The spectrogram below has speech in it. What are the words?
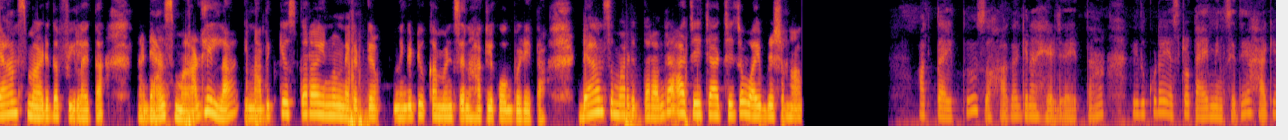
ಡ್ಯಾನ್ಸ್ ಮಾಡಿದ ಫೀಲ್ ಆಯ್ತಾ? ನಾನು ಡ್ಯಾನ್ಸ್ ಮಾಡಲಿಲ್ಲ, ಇನ್ನು ಅದಕ್ಕೋಸ್ಕರ ಇನ್ನು ನೆಗೆಟಿವ್ ನೆಗೆಟಿವ್ ಕಮೆಂಟ್ಸ್ ಏನು ಹಾಕ್ಲಿಕ್ಕೆ ಹೋಗ್ಬೇಡಿ ಡ್ಯಾನ್ಸ್ ಥರ ಅಂದರೆ ಆಚೆ ಈಚೆ ಆಚೆ ಈಚೆ ವೈಬ್ರೇಷನ್ ಆಗ್ತಾ ಇತ್ತು. ಸೊ ಹಾಗಾಗಿ ನಾನು ಹೇಳಿದೆ ಆಯಿತಾ? ಇದು ಕೂಡ ಎಷ್ಟೋ ಟೈಮಿಂಗ್ಸ್ ಇದೆ. ಹಾಗೆ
